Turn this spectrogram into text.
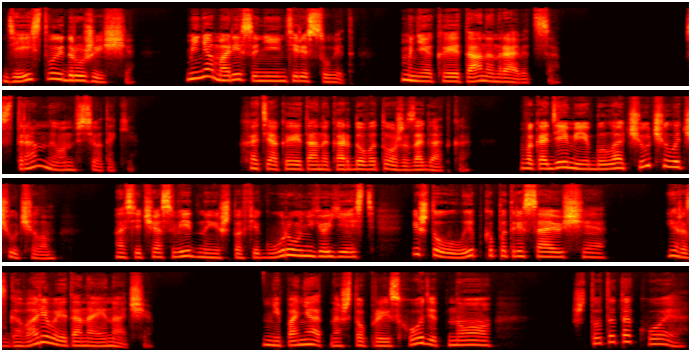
действуй, дружище. Меня Мариса не интересует. Мне Каэтана нравится. Странный он все таки Хотя Каэтана Кордова тоже загадка. В академии была чучело чучелом, а сейчас видно и что фигура у нее есть, и что улыбка потрясающая, и разговаривает она иначе. Непонятно, что происходит, но что-то такое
